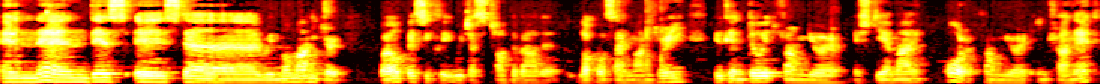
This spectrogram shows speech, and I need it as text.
And then this is the remote monitor well basically we just talked about the local site monitoring. You can do it from your hdmi or from your intranet.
